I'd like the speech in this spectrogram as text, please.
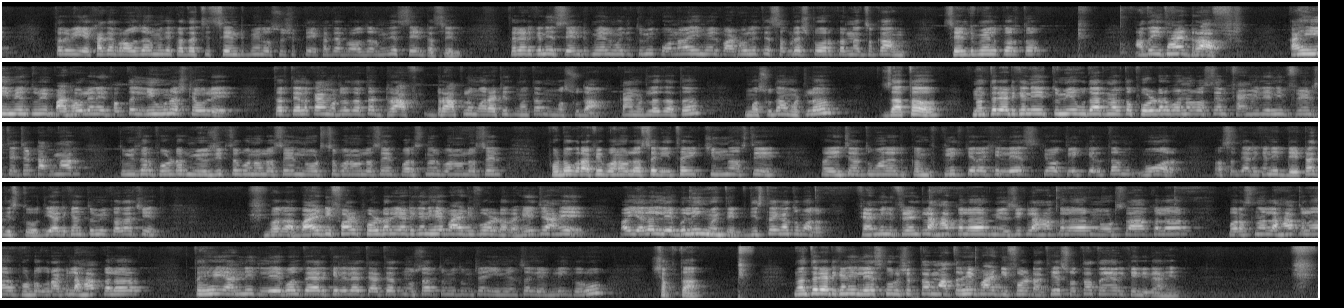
तर एखाद्या ब्राउझरमध्ये कदाचित सेंट मेल असू शकते एखाद्या ब्राउझरमध्ये सेंट असेल. तर या ठिकाणी सेंट मेलमध्ये तुम्ही कोणाला ईमेल पाठवले ते सगळे स्टोअर करण्याचं काम सेंट मेल करतं. आता इथं आहे ड्राफ्ट काही ईमेल तुम्ही पाठवले नाही फक्त लिहूनच ठेवले. तर त्याला काय म्हटलं जातं? ड्राफ्ट ड्राफ्टला मराठीत म्हणतात मसुदा. काय म्हटलं जातं? मसुदा म्हटलं जातं. नंतर या ठिकाणी तुम्ही उदाहरणार्थ फोल्डर बनवलं असेल फॅमिली आणि फ्रेंड्स त्याच्यात टाकणार. तुम्ही जर फोल्डर म्युझिकचं बनवलं असेल नोट्सचं बनवलं असेल पर्सनल बनवलं असेल फोटोग्राफी बनवलं असेल इथं एक चिन्ह असते. याच्यावर तुम्हाला कम क्लिक केलं की लेस किंवा क्लिक केलं तर मोर असं त्या ठिकाणी डेटा दिसतो. या ठिकाणी तुम्ही कदाचित बघा बाय डिफॉल्ट फोल्डर या ठिकाणी हे बाय डिफॉल्टर हे जे आहे याला लेबलिंग म्हणते. दिसतंय का तुम्हाला? फॅमिली फ्रेंडला हा कलर म्युझिकला हा कलर नोट्सला हा कलर पर्सनलला हा कलर फोटोग्राफीला हा कलर तर हे यांनी लेबल तयार केलेलं आहे. त्या त्यानुसार तुम्ही तुमच्या ईमेलचं लेबलिंग करू शकता. नंतर या ठिकाणी लेस करू शकता. मात्र हे बाय डिफॉल्ट आहेत. हे स्वतः तयार केलेले आहेत.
